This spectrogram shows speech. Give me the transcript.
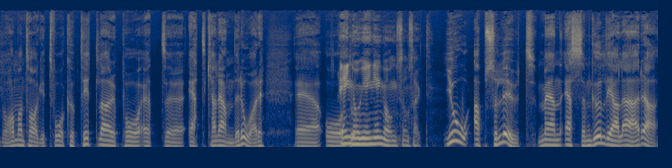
då har man tagit två kupptitlar på ett, eh, ett kalenderår. Eh, en gång, ingen gång som sagt. Jo, absolut, men SM-guld i all ära,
